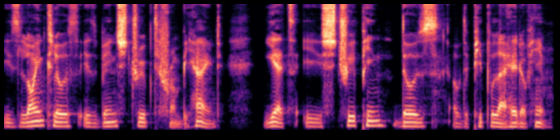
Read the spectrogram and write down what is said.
his loincloth is being stripped from behind, yet he is stripping those of the people ahead of him.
